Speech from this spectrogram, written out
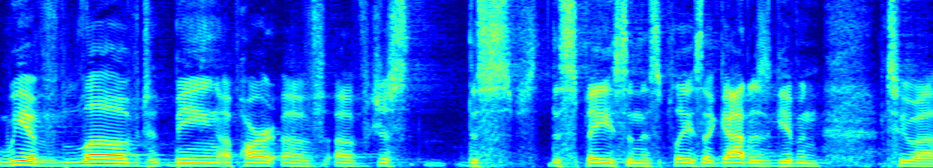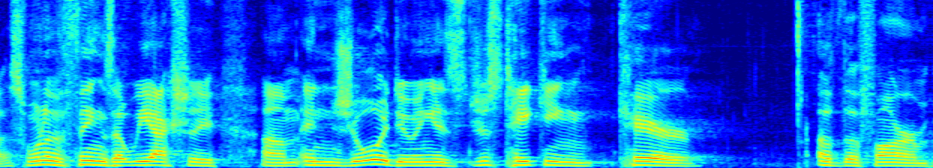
We have loved being a part of, of just this, the space and this place that God has given to us. One of the things that we actually um, enjoy doing is just taking care of the farm.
